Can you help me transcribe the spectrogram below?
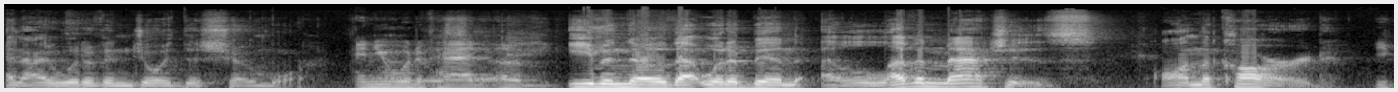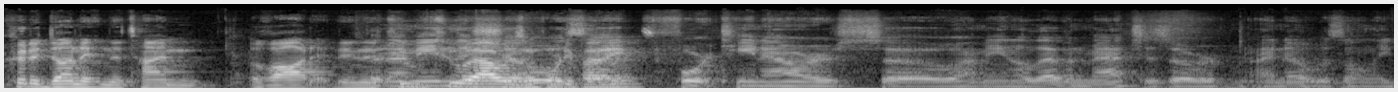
and I would have enjoyed this show more. and you would have had a Even though that would have been 11 matches on the card, You could have done it in the time allotted in the But two, I mean, two the hours show and forty was like minutes. 14 hours, so I mean, 11 matches over. I know it was only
